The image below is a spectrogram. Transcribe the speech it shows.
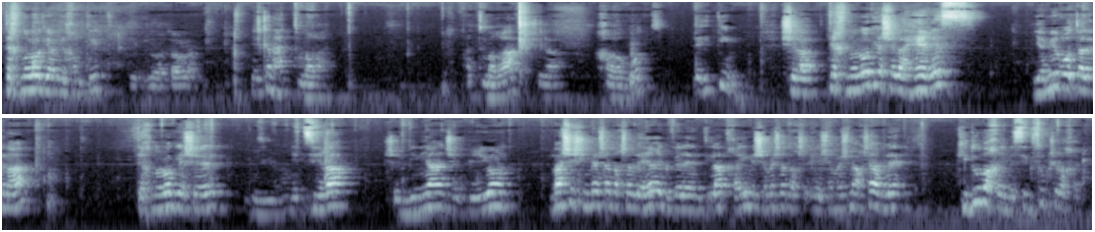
טכנולוגיה מלחמתית. יש כאן התמרה. התמרה של החרבות לעיתים. של הטכנולוגיה של ההרס, ימירו אותה למה? טכנולוגיה של יצירה, של בניין, של פריון. מה ששימש עד עכשיו להרג ולנטילת חיים ישמש, ישמש מעכשיו לקידום החיים, לשגשוג של החיים.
